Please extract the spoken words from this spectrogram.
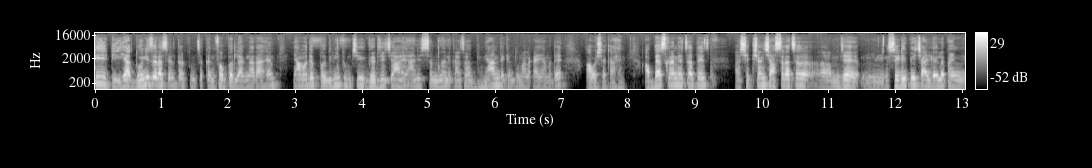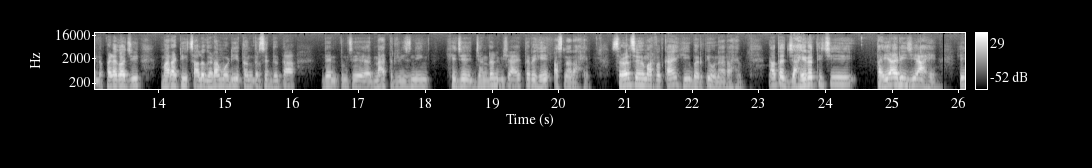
टी ई टी ह्या दोन्ही जर असेल तर तुमचं कन्फर्म पद लागणार आहे. यामध्ये पदवी तुमची गरजेची आहे आणि संगणकाचं ज्ञान देखील तुम्हाला काही यामध्ये आवश्यक आहे. अभ्यासक्रम याचा तेच शिक्षणशास्त्राचं म्हणजे C D P child development pedagogy Marathi चालू घडामोडी तंत्रसिद्धता देन तुमचे मॅथ रिझनिंग हे जे जनरल विषय आहेत तर हे असणार आहे. सरळ सेवेमार्फत काय? ही भरती होणार आहे. आता जाहिरातीची तयारी जी आहे ही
